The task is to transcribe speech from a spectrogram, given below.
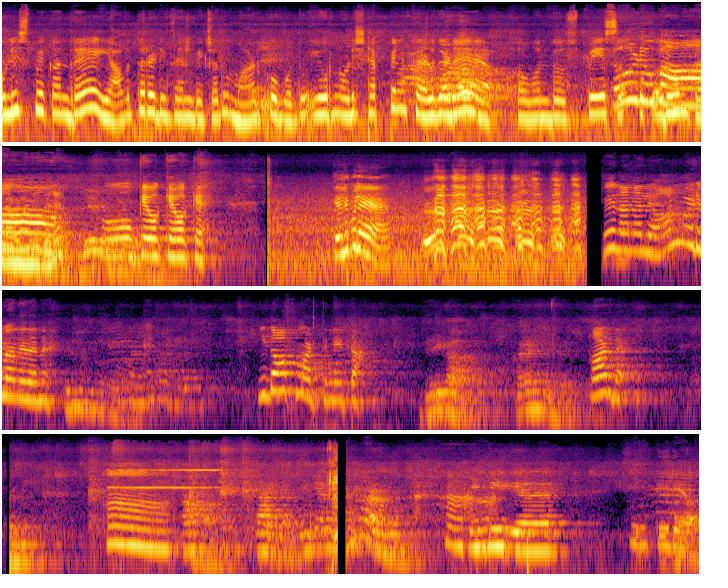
ಉಳಿಸ್ಬೇಕಂದ್ರೆ ಯಾವ ಥರ ಡಿಸೈನ್ ಬೇಕಾದರೂ ಮಾಡ್ಕೋಬೋದು. ಇವ್ರು ನೋಡಿ ಸ್ಟೆಪ್ಪಿನ ಕೆಳಗಡೆ ಒಂದು ಸ್ಪೇಸ್ ರೂಮ್ ಥರ ಮಾಡಿದ್ದಾರೆ. Okay okay okay. ಕೆಲಿಬಿಲೆ? ಏ ನಾನು ಅಲ್ಲಿ ಆನ್ ಮಾಡಿ ಬಂದಿದ್ದೇನೆ. ಇದು ಆಫ್ ಮಾಡ್ತೀನಿ ಆಯ್ತಾ? ಈಗ ಕರೆಂಟ್ ಇದೆ ಮಾಡಿದೆ. ಇಂಟೀರಿಯರ್ ಇಂಟೀರಿಯರ್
